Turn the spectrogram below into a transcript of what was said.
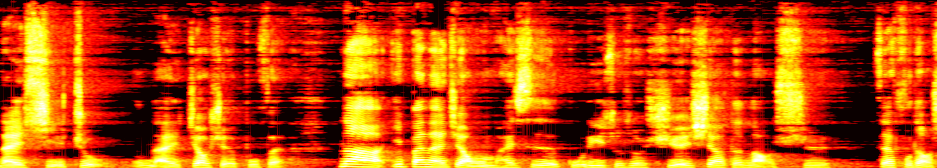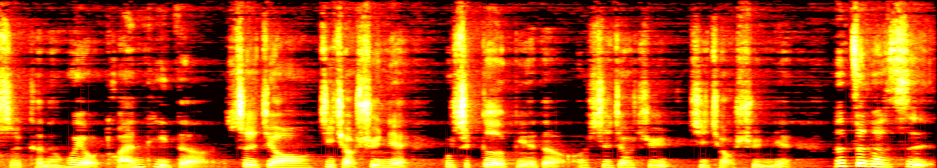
来协助来教学的部分。那一般来讲，我们还是鼓励，就是说学校的老师在辅导室可能会有团体的社交技巧训练，或是个别的呃社交技技巧训练。那这个是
